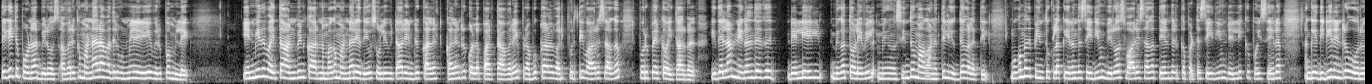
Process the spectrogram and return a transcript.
திகைத்து போனார் பிரோஸ். அவருக்கு மன்னராவதில் உண்மையிலேயே விருப்பமில்லை. என் மீது வைத்த அன்பின் காரணமாக மன்னர் எதையோ சொல்லிவிட்டார் என்று கல கலன்று கொள்ள பார்த்த அவரை பிரபுக்கள் வற்புறுத்தி வாரிசாக பொறுப்பேற்க வைத்தார்கள். இதெல்லாம் நிகழ்ந்தது டெல்லியில் மிக தொலைவில் சிந்து மாகாணத்தில் யுத்த காலத்தில் முகமது பின் துக்ளக் இறந்த செய்தியும் பிரோஸ் வாரிசாக தேர்ந்தெடுக்கப்பட்ட செய்தியும் டெல்லிக்கு போய் சேர அங்கே திடீரென்று ஒரு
